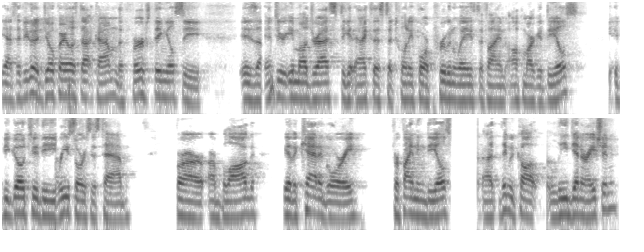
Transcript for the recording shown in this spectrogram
Yes, if you go to joefairless.com, the first thing you'll see is uh, enter your email address to get access to 24 proven ways to find off market deals. If you go to the resources tab for our, our blog, we have a category for finding deals. I think we call it lead generation.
